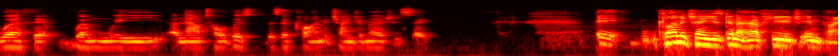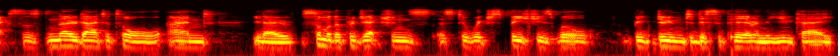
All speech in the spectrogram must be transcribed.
worth it when we are now told there's, there's a climate change emergency? It, climate change is going to have huge impacts. There's no doubt at all. And, you know, some of the projections as to which species will be doomed to disappear in the UK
